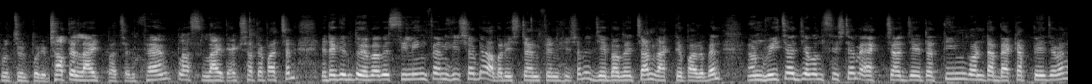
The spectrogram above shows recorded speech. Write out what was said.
প্রচুর পরিমাণ। সাথে লাইট পাচ্ছেন ফ্যান প্লাস লাইট একসাথে পাচ্ছেন। এটা কিন্তু এভাবে সিলিং ফ্যান হিসাবে আবার স্ট্যান্ড ফ্যান হিসাবে যেভাবে চান রাখতে পারবেন। কারণ রিচার্জেবল সিস্টেম এক চার্জে এটা তিন ঘণ্টা ব্যাকআপ পেয়ে যাবেন।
